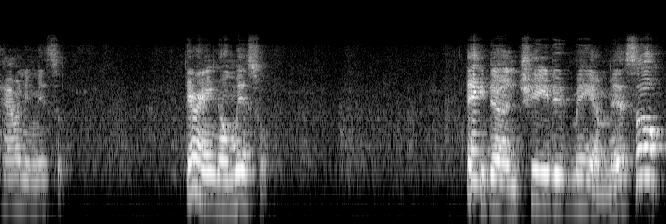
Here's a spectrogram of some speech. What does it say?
How, many missiles? There ain't no missile. They done cheated me a missile?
